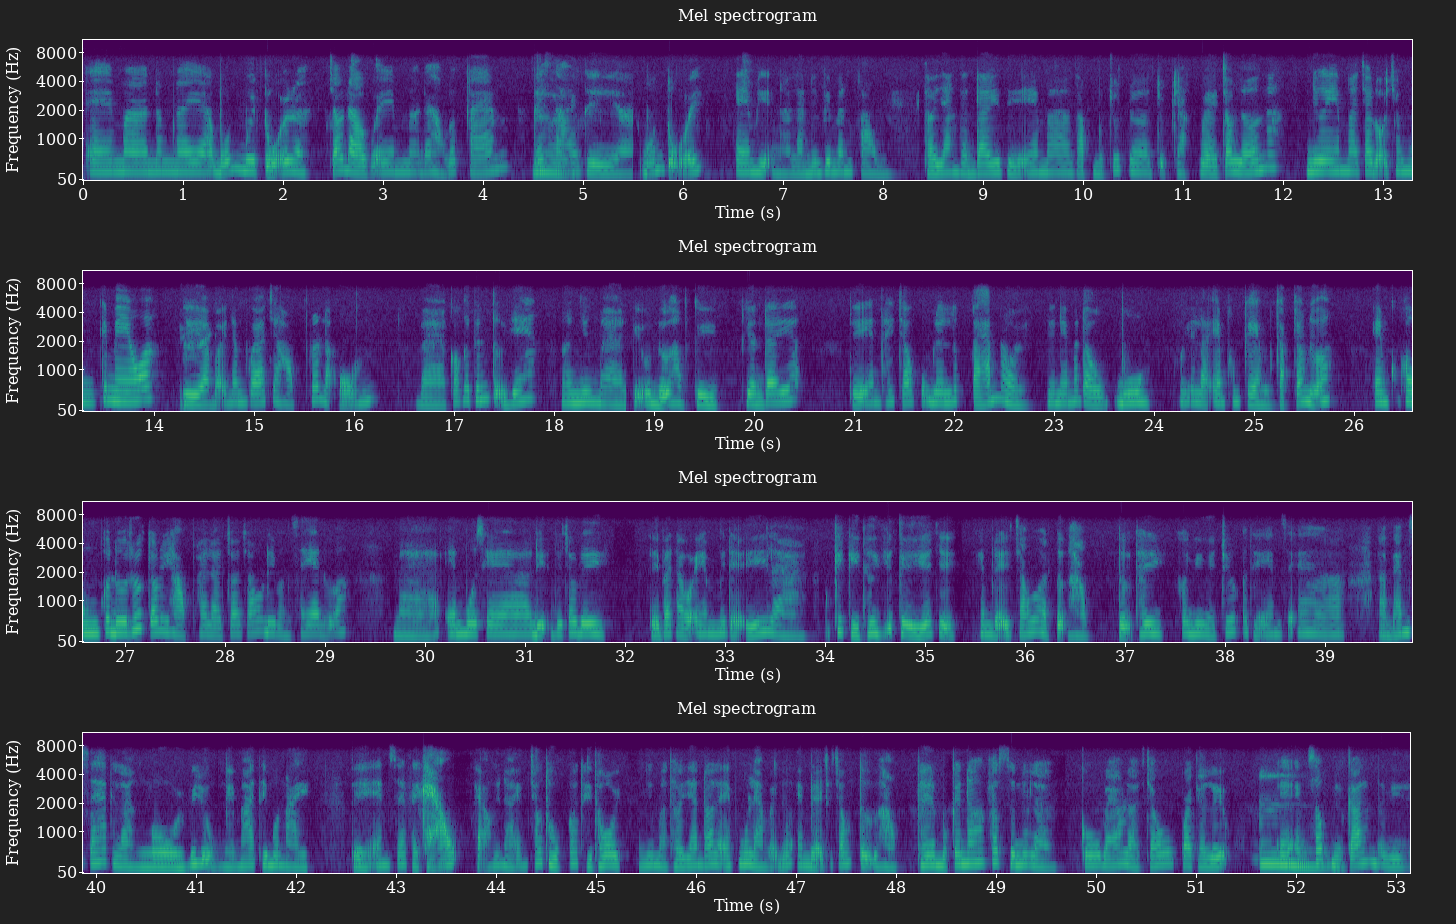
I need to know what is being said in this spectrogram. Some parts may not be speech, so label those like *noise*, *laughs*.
Em à, năm nay 40 à, tuổi rồi, cháu đầu của em à, đang học lớp 8, bé sau thì 4 tuổi. Em hiện là nhân viên văn phòng. Thời gian gần đây thì em gặp một chút trục trặc về cháu lớn á. Như em trao đổi trong cái mail á, thì 7 năm qua cháu học rất là ổn và có cái tính tự giác. Ờ, nhưng mà kiểu nửa học kỳ gần đây á, thì em thấy cháu cũng lên lớp 8 rồi nên em bắt đầu buông. Có nghĩa là em không kèm cặp cháu nữa. Em cũng không có đưa rước cháu đi học hay là cho cháu đi bằng xe nữa mà em mua xe điện cho cháu đi. Thì bắt đầu em mới để ý là cái kỳ thi giữa kỳ á chị em để cháu tự học tự thi. Không như ngày trước thì em sẽ à, bám sát là ngồi ví dụ ngày mai thi môn này thì em sẽ phải khảo khảo khi nào em cháu thuộc thì thôi. Nhưng mà thời gian đó là em muốn làm vậy nữa em để cho cháu tự học. Thêm một cái nó phát sinh đó là cô báo là cháu quay tài liệu. Ừ. Em, em sốc nhiều cái lắm tại vì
